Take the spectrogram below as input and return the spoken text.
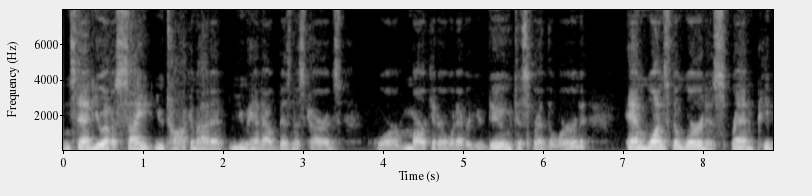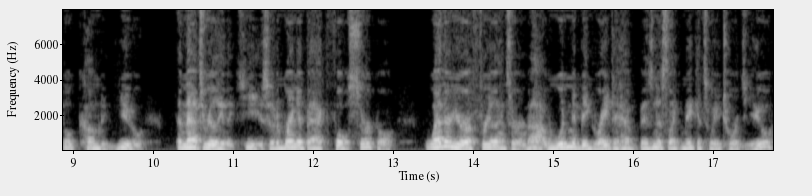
Instead, you have a site, you talk about it, you hand out business cards or market or whatever you do to spread the word. And once the word is spread, people come to you. And that's really the key. So to bring it back full circle, whether you're a freelancer or not, wouldn't it be great to have business like make its way towards you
